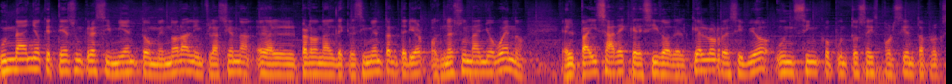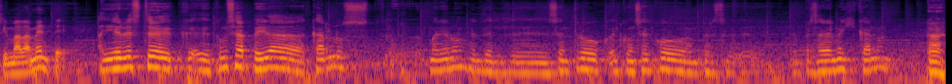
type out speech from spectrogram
Un año que tienes un crecimiento menor a la inflación, al, perdón, al decrecimiento anterior, pues no es un año bueno. El país ha decrecido del que lo recibió un 5.6% aproximadamente. Ayer este, ¿cómo se apellida Carlos Mariano, el del eh, centro, el Consejo Empresarial Mexicano? Ah,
